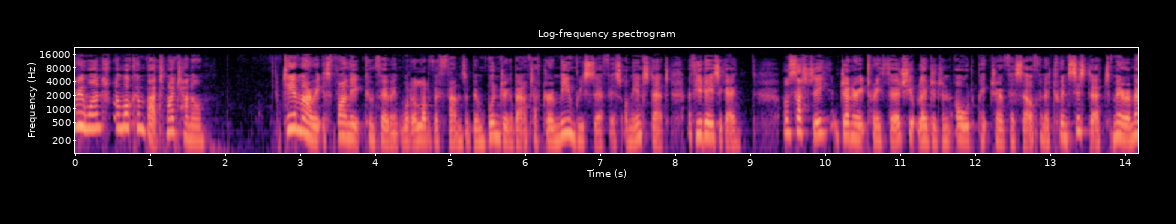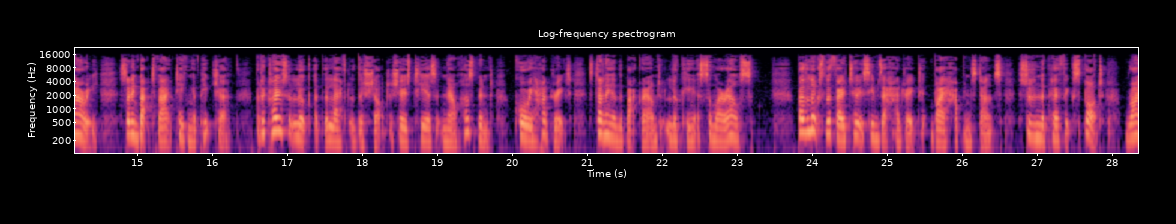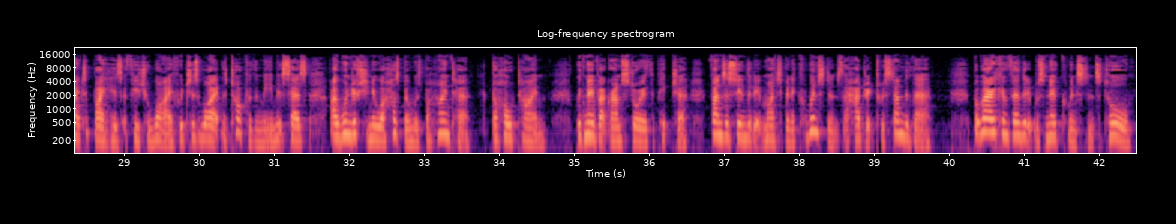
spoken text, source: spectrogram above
everyone and welcome back to my channel. Tia Mowry is finally confirming what a lot of her fans have been wondering about after a meme resurfaced on the internet a few days ago. On Saturday, January 23rd, she uploaded an old picture of herself and her twin sister, Tamera Mowry, standing back to back taking a picture. But a closer look at the left of the shot shows Tia's now husband, Cory Hardrict, standing in the background looking somewhere else. By the looks of the photo, it seems that Hardrict, by happenstance, stood in the perfect spot, right by his future wife, which is why at the top of the meme it says, I wonder if she knew her husband was behind her the whole time. With no background story of the picture, fans assumed that it might have been a coincidence that Hardrict was standing there. But Mowry confirmed that it was no coincidence at all.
